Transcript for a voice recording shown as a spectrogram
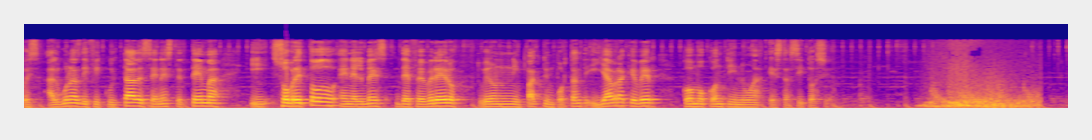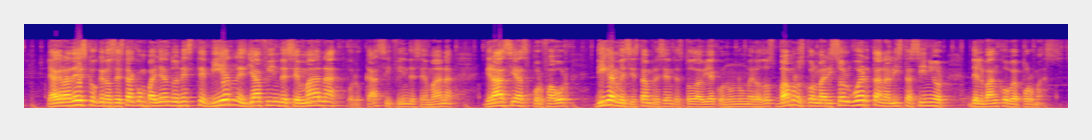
pues algunas dificultades en este tema y sobre todo en el mes de febrero tuvieron un impacto importante y ya habrá que ver cómo continúa esta situación. Le agradezco que nos esté acompañando en este viernes, ya fin de semana, bueno, casi fin de semana. Gracias, por favor, díganme si están presentes todavía con un número 2. Vámonos con Marisol Huerta, analista senior del Banco por Más.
